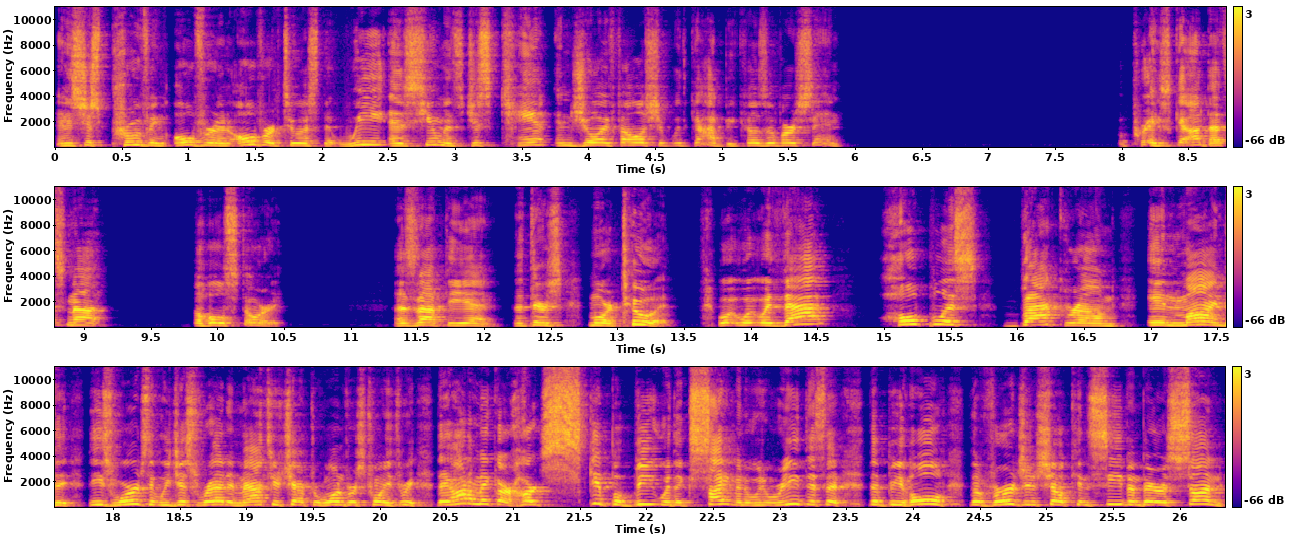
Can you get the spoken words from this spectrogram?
And it's just proving over and over to us that we as humans just can't enjoy fellowship with God because of our sin. But praise God, that's not the whole story. That's not the end, that there's more to it. With that hopeless background in mind, these words that we just read in Matthew chapter 1, verse 23, they ought to make our hearts skip a beat with excitement. We read this that, that behold, the virgin shall conceive and bear a son,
